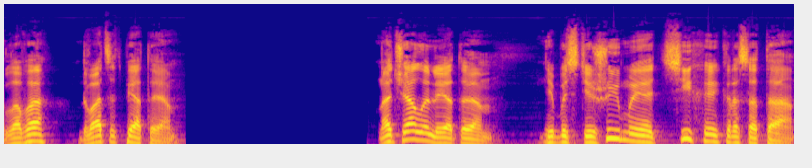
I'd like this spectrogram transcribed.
Глава 25 Начало лета. Непостижимая тихая красота.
